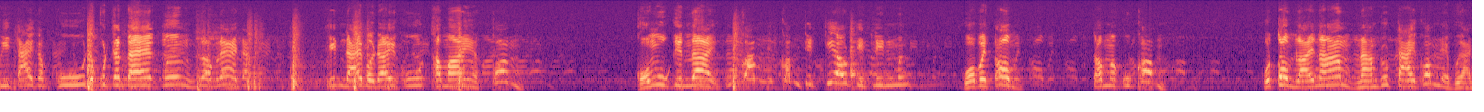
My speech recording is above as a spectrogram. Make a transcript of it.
วีตายกับกูเดี๋ยวกูจะแดกมึงรอบแรกจะกินได้บ่ได้กูทำไมก้มขมกูกินได้กูก้มนี่ก้มติดเกี้ยวติดลิ้นมึงกูไปต้มต้มมากูก้มกูต้มหลายน้ำน้ำทุกตายก้มเนี่ยเพื่อน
